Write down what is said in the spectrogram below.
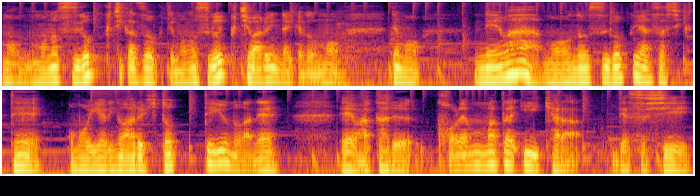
もう、ものすごく口数多くて、ものすごい口悪いんだけども、でも、根はものすごく優しくて、思いやりのある人っていうのがね、えー、わかる。これもまたいいキャラですし、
